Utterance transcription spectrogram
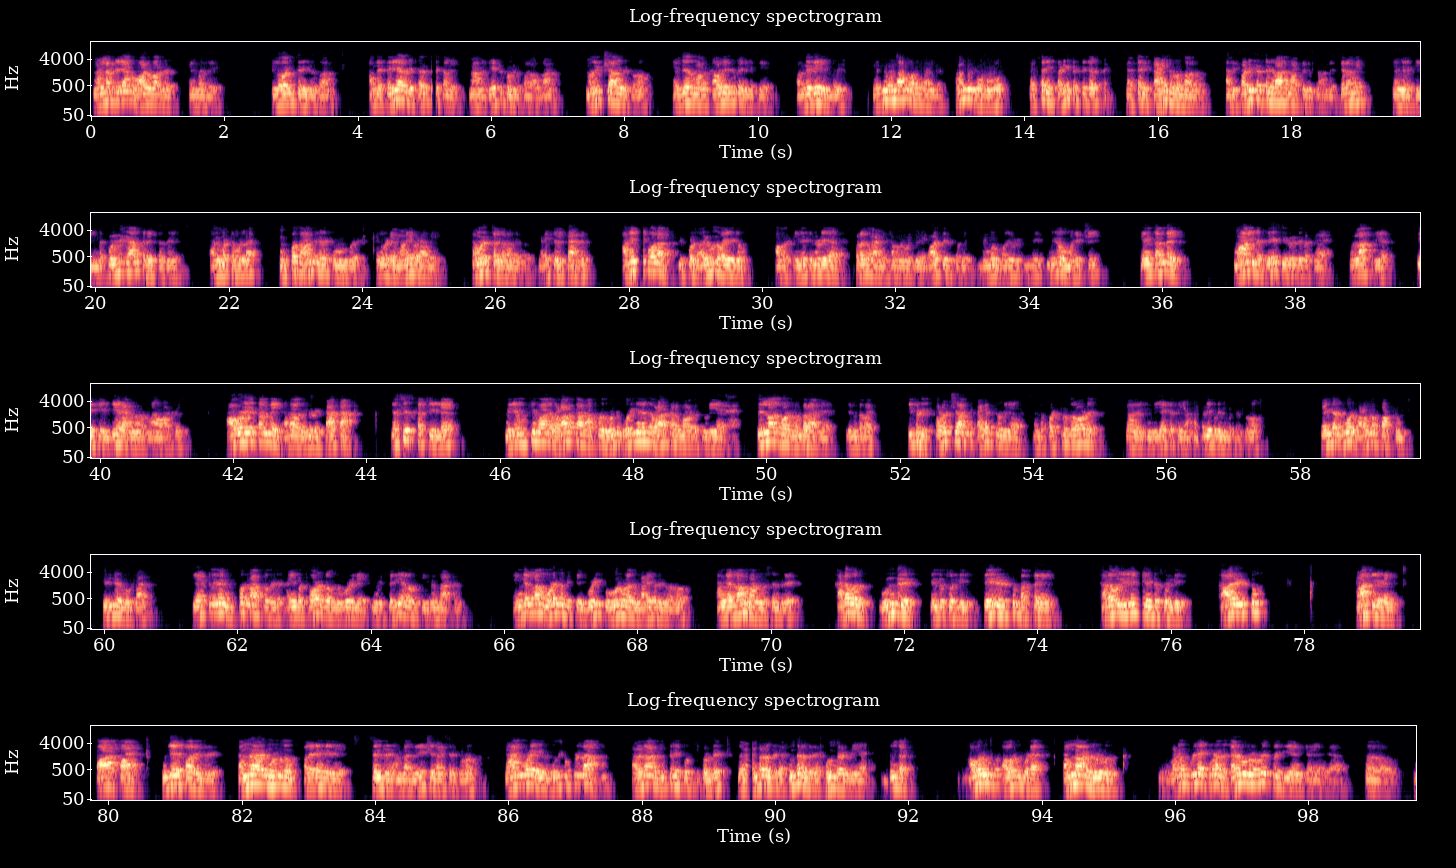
நல்லபடியாக வாழ்வார்கள் என்பது எல்லோரும் தெரிந்ததுதான். அந்த பெரியாருடைய கருத்துக்களை நாங்கள் ஏற்றுக்கொண்டிருப்பதால் தான் மகிழ்ச்சியாக இருக்கிறோம். எந்த விதமான கவலையும் எங்களுக்கு வந்ததே இல்லை. எது வந்தாலும் வருவாங்க கடந்து போவோம். எத்தனை படிக்கட்டுகள் எத்தனை தடைகள் வந்தாலும் அதை படிக்கட்டுகளாக மாற்றுகின்ற அந்த திறமை எங்களுக்கு இந்த கொள்கையால் கிடைத்தது. அது மட்டுமல்ல முப்பது ஆண்டுகளுக்கு முன்பு எங்களுடைய மனைவிழாவை தமிழர் தலைவர் அவர்கள் நடத்தி வைத்தார்கள். அதே போல இப்போது அறுபது வயதிலும் அவர் என்னுடைய பிறந்த நாளை அவர்களுக்கு வாழ்த்திருப்பது மிகவும் மகிழ்- மிகவும் மகிழ்ச்சி. என் தந்தை மாநில தேசிய விருது பெற்ற நல்லாசிரியர் கே. கே. விஜயராகவன் அவர்கள் ஆவார்கள். அவருடைய தந்தை அதாவது என்னுடைய தாத்தா ஜஸ்டிஸ் கட்சியிலே மிக முக்கியமாக வடார்காடு அப்போது ஒன்று ஒருங்கிணைந்த வடார்காடு மாவட்டத்துடைய ஜில்லா போர்டு மெம்பராக இருந்தவர். இப்படி தொடர்ச்சியாக கழகத்தினுடைய அந்த பற்றுதலோடு நாங்கள் இந்த இயக்கத்தில் பணிபுரிந்து கொண்டிருக்கிறோம் எங்கள் ஊர் வடமப்பாக்கம் சிறிய ஊர் தான் ஏற்கனவே முப்பது நாற்பது ஐம்பது தோழர்கள் அந்த ஊரிலே மிக பெரிய அளவுக்கு இருந்தார்கள். எங்கெல்லாம் மூடநம்பிக்கை ஒழிப்பு ஊர்வலம் நடைபெறுகிறதோ அங்கெல்லாம் நாங்கள் சென்று கடவுள் உண்டு என்று சொல்லி பேரெழுத்தும் பக்தனே கடவுள் இல்லை என்று சொல்லி காரெழுத்தும் நாட்டியனை பார் பார் இங்கே பார் என்று தமிழ்நாடு முழுவதும் பல இடங்களிலே சென்று அந்த நிகழ்ச்சியை நடத்திருக்கிறோம் நான் கூட எங்கள் ஃபுல்லா பதினாறு முட்களை பூர்த்தி கொண்டு நன்றர் நண்பர் வந்து சுந்தர் வந்திருக்க பொண்களுடைய சுந்தர். அவரும் அவரும் கூட தமிழ்நாடு முழுவதும். உடம்புள்ள கூட அந்த தழுவுகளோடு இப்ப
